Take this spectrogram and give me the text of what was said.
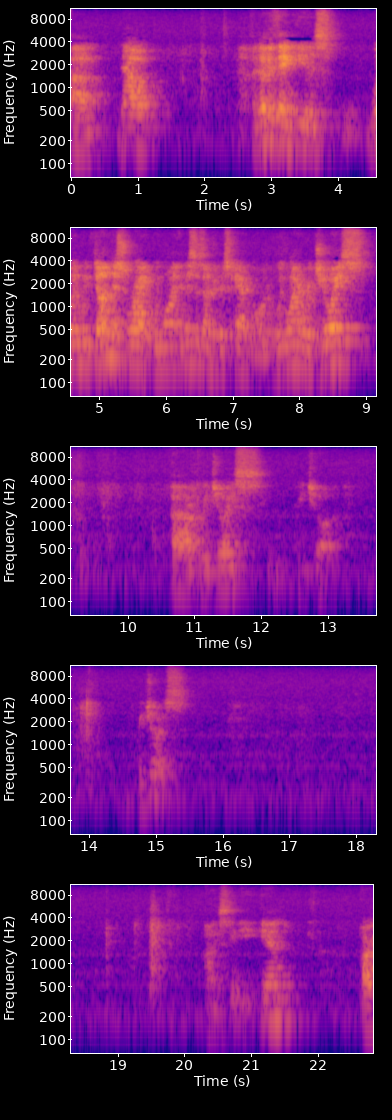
Um, now, another thing is when we've done this right, we want, and this is under this category, we want to rejoice, uh, rejoice, rejoice. Rejoice. I see. In our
